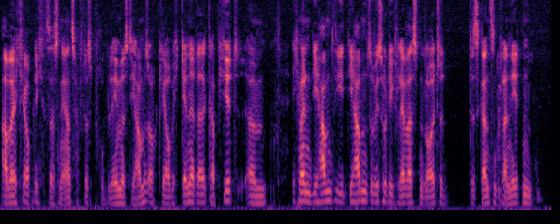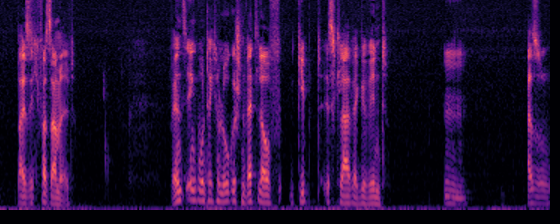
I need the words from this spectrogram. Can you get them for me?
Aber ich glaube nicht, dass das ein ernsthaftes Problem ist. Die haben es auch, glaube ich, generell kapiert. Ähm, ich meine, die haben die, die haben sowieso die cleversten Leute des ganzen Planeten bei sich versammelt. Wenn es irgendwo einen technologischen Wettlauf gibt, ist klar, wer gewinnt. Hm. Also,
